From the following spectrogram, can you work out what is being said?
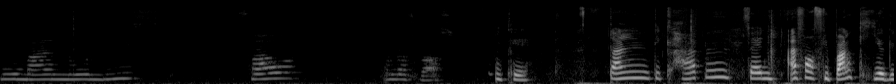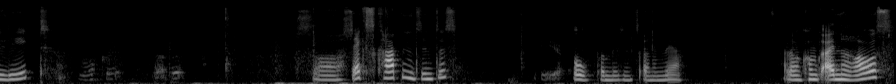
Humanolis V und das war's. Okay. Dann die Karten werden einfach auf die Bank hier gelegt. Okay, warte. So, sechs Karten sind es. Ja. Oh, bei mir sind es eine mehr. Ja, dann kommt eine raus.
